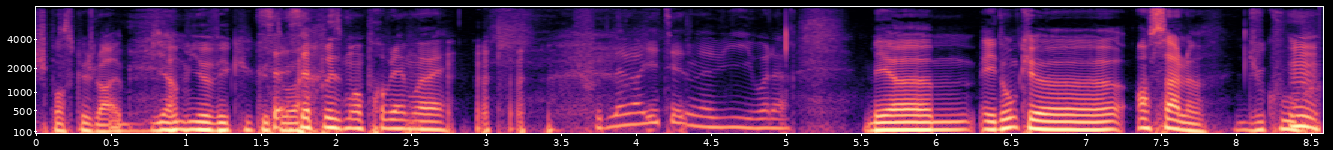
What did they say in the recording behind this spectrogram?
je pense que je l'aurais bien mieux vécu que Ça, toi. ça pose moins de problème, ouais. Il faut de la variété dans la vie, voilà. Mais euh, et donc euh, en salle, du coup, Mm.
